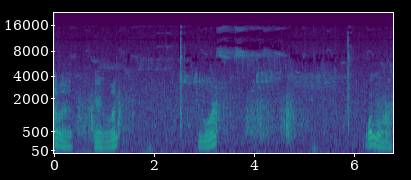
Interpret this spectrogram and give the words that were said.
Come on. There's one. Two more. One more.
